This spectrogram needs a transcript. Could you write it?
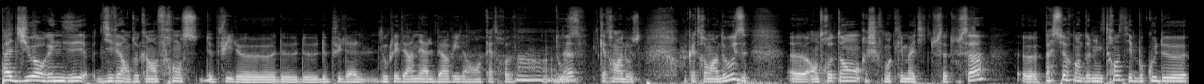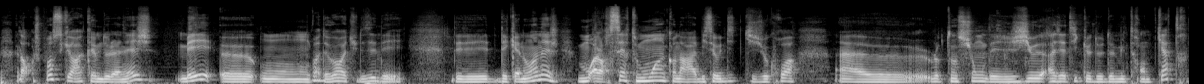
pas de JO organisés d'hiver en tout cas en France depuis le, de, de- depuis la- donc les derniers à Albertville en 89, 92, en 92. entre temps, réchauffement climatique, tout ça, tout ça. Euh, pas sûr qu'en 2030 il y ait beaucoup de. Alors je pense qu'il y aura quand même de la neige, mais euh, on va devoir utiliser des, des, canons à neige. Bon, alors certes moins qu'en Arabie Saoudite qui je crois a euh, l'obtention des JO asiatiques de 2034,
